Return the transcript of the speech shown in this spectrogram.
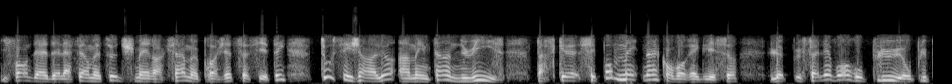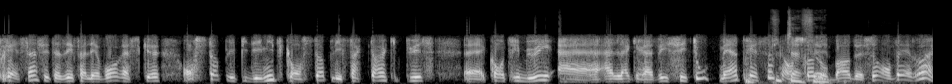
ils font de, de la fermeture du chemin Roxham un projet de société. Tous ces gens-là, en même temps, nuisent parce que c'est pas maintenant qu'on va régler ça. Il fallait voir au plus au plus pressant, c'est-à-dire fallait voir est-ce que on stoppe l'épidémie puis qu'on stoppe les facteurs qui puissent euh, contribuer à, l'aggraver. C'est tout. Mais après ça, quand on sera au bord de ça, on verra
